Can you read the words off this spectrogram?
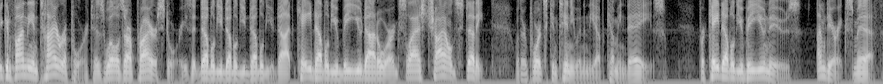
You can find the entire report as well as our prior stories at www.kwbu.org slash childstudy, with reports continuing in the upcoming days. For KWBU News, I'm Derek Smith.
